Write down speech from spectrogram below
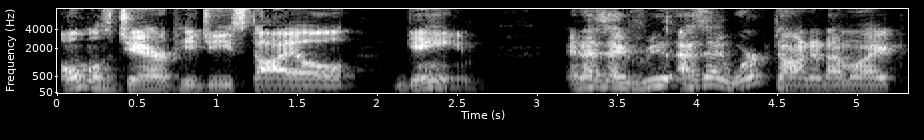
almost JRPG style game and as I re- as I worked on it, I'm like,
